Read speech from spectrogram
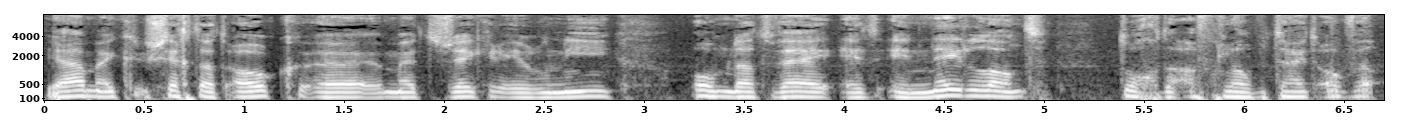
Ja, maar ik zeg dat ook uh, met zekere ironie. Omdat wij het in Nederland toch de afgelopen tijd ook wel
